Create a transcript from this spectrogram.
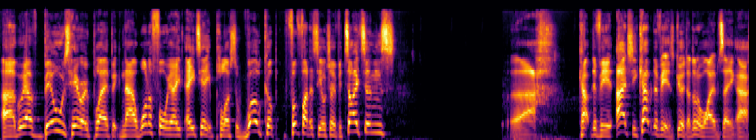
Uh, but we have Bill's hero player pick now. 1 of 48, 88 plus World Cup FUT Fantasy or Trophy Titans. Ah, Capdevila. Actually, Capdevila is good. I don't know why I'm saying ah.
